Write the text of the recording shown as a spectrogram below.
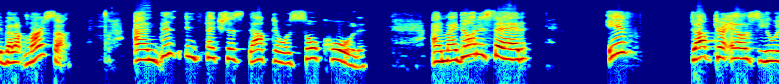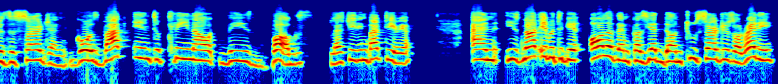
developed MRSA. And this infectious doctor was so cold. And my daughter said, if Dr. Elsie, who is the surgeon, goes back in to clean out these bugs, flesh eating bacteria, and he's not able to get all of them because he had done two surgeries already,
